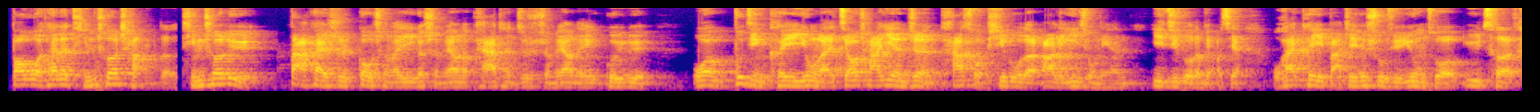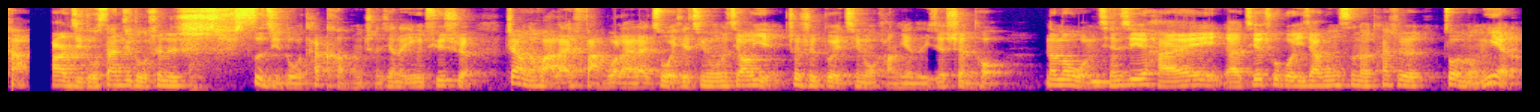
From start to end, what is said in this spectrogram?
包括它的停车场的停车率，大概是构成了一个什么样的 pattern，就是什么样的一个规律。我不仅可以用来交叉验证它所披露的二零一九年一季度的表现，我还可以把这些数据用作预测它二季度、三季度甚至四季度它可能呈现的一个趋势。这样的话，来反过来来做一些金融的交易，这是对金融行业的一些渗透。那么我们前期还呃接触过一家公司呢，它是做农业的，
